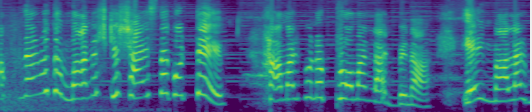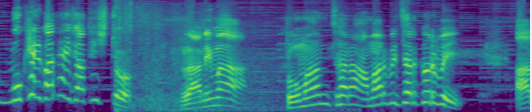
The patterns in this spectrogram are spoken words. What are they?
আপনার মতো মানুষকে সায়স্তা করতে আমার কোনো প্রমাণ লাগবে না। এই মালার মুখের কথাই যথেষ্ট। রানীমা প্রমাণ ছাড়া আমার বিচার করবে। আর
